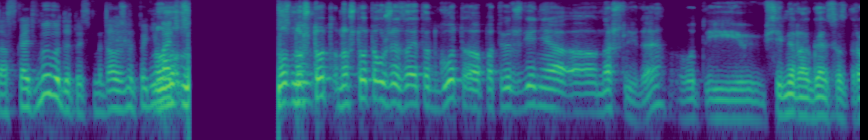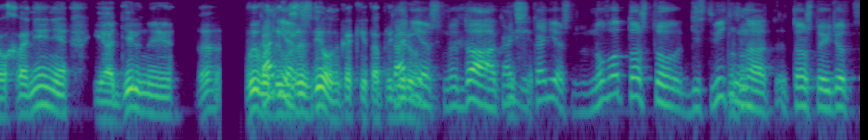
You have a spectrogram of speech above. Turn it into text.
так сказать, выводы. То есть мы должны понимать, ну, что... Но, что-то, но что-то уже за этот год а, подтверждения а, нашли, да? Вот и Всемирная организация здравоохранения, и отдельные да? выводы конечно, уже сделаны какие-то определенные. Конечно, да, конечно, конечно. Ну вот то, что действительно, угу. то, что идет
